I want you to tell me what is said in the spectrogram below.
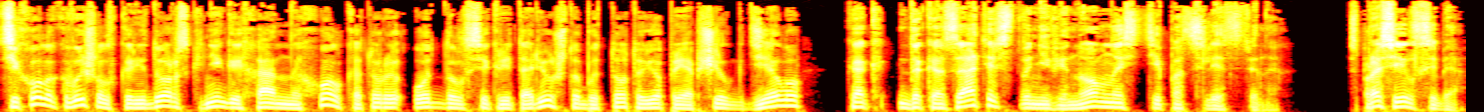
Психолог вышел в коридор с книгой Ханны Холл, которую отдал секретарю, чтобы тот ее приобщил к делу как доказательство невиновности подследственных. Спросил себя,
